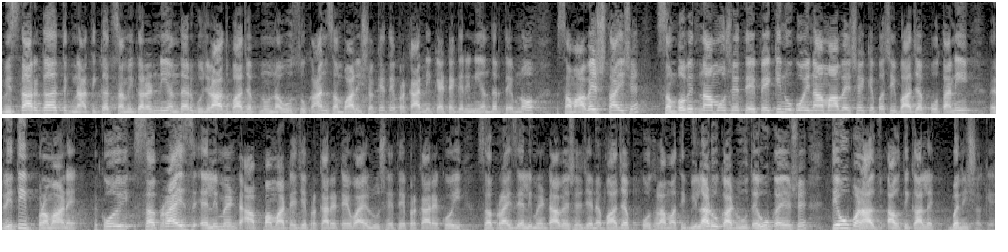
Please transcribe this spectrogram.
વિસ્તારગત જ્ઞાતિગત સમીકરણની અંદર ગુજરાત ભાજપનું નવું સુકાન સંભાળી શકે તે પ્રકારની કેટેગરીની અંદર તેમનો સમાવેશ થાય છે. સંભવિત નામો છે તે પૈકીનું કોઈ નામ આવે છે કે પછી ભાજપ પોતાની રીતિ પ્રમાણે કોઈ સરપ્રાઇઝ એલિમેન્ટ આપવા માટે જે પ્રકારે ટેવાયેલું છે, તે પ્રકારે કોઈ સરપ્રાઇઝ એલિમેન્ટ આવે છે, જેને ભાજપ કોથળામાંથી બિલાડું કાઢવું તેવું કહે છે, તેવું પણ આવતીકાલે બની શકે.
